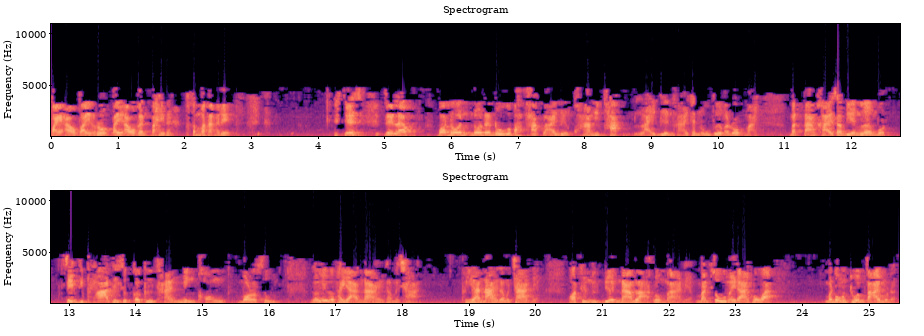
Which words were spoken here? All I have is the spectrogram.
ไปเอาไปรบไปเอากันไปนะพม่าเนี่ยเสร็จแล้วพอโดนโดนธนูก็พักหลายเดือนความที่พักหลายเดือนหายธนูเพื่อมารบใหม่ มันตั้งค่ายสเสบียงเริ่มหมด สิ่งที่พลาดที่สุดก็คือทางมิ่งของมรสุมเราเรียกว่าพญานาแห่งธรรมชาติ พญานาคธรรมชาติเนี่ยพอถึงเดือนน้ำหลากลงมาเนี่ย มันสู้ไม่ได้ เพราะว่ามันโดนท่วมตายหมดอะ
